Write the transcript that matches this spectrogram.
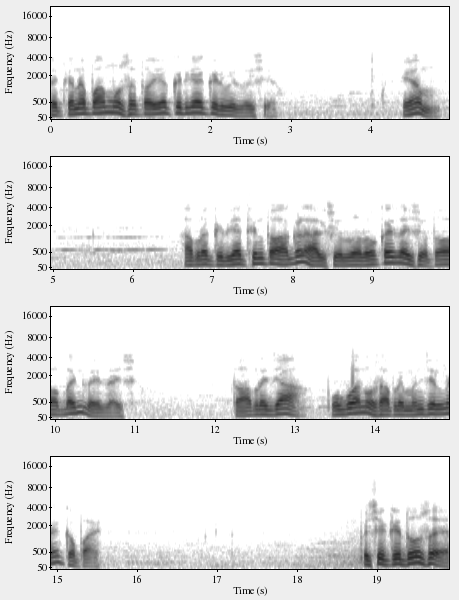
સત્યને પામવું છે, તો એ ક્રિયા કરવી જોઈશે. એમ? આપણે ક્રિયાથી તો આગળ હાલશું તો રોકાઈ જઈશું તો બંધ રહી છે તો આપણે જ્યાં પૂગવાનું છે, આપણે મંજિલ નહીં કપાય. પછી કીધું છે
